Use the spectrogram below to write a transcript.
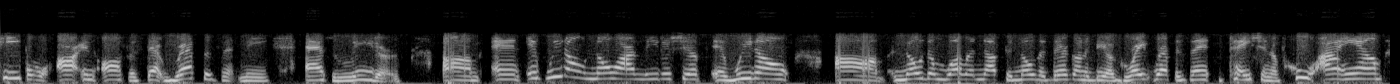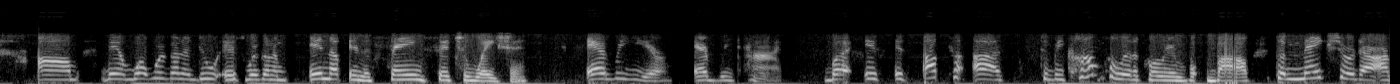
people are in office that represent me as leaders. Um, and if we don't know our leadership, if we don't um, know them well enough to know that they're going to be a great representation of who I am, um, then what we're going to do is we're going to end up in the same situation every year, every time. But it's it's up to us to become politically involved, to make sure that our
